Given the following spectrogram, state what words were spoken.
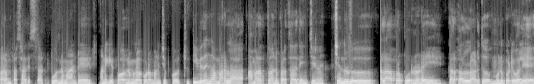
వరం ప్రసాదిస్తాడు. పూర్ణిమ అంటే మనకి పౌర్ణమిగా కూడా మనం చెప్పుకోవచ్చు. ఈ విధంగా మరల అమరత్వాన్ని ప్రసాదించిన చంద్రుడు కళా ప్రపూర్ణుడై కలకలలాడుతూ మునుపటి వలె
